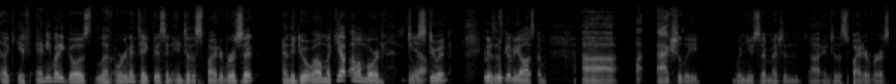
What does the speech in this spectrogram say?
like if anybody goes let, we're gonna take this and into the spider verse it and they do it well i'm like yep i'm on board just Yeah. do it because it's gonna be awesome uh uh, actually when you said mentioned uh, into the spider verse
